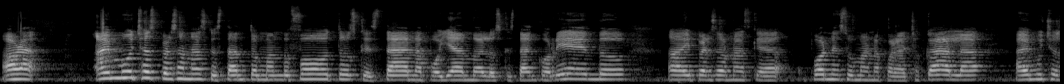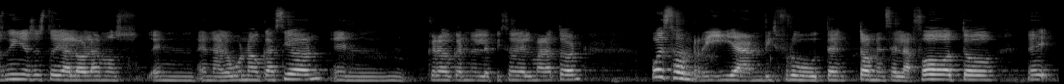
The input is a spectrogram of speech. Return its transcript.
Ahora, hay muchas personas que están tomando fotos, que están apoyando a los que están corriendo. Hay personas que ponen su mano para chocarla. Hay muchos niños, esto ya lo hablamos en, en alguna ocasión, en, creo que en el episodio del maratón. Pues sonrían, disfruten, tómense la foto, eh,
